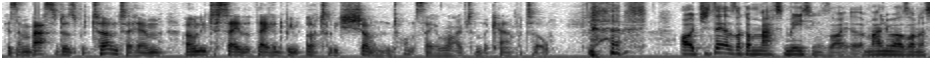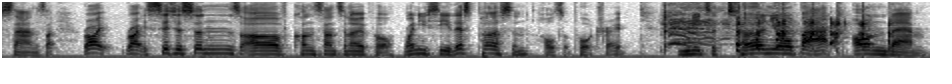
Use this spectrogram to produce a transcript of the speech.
His ambassadors returned to him, only to say that they had been utterly shunned once they arrived in the capital. Oh, do you think there's like a mass meeting? It's like Emmanuel's on a stand. It's like, right, right, citizens of Constantinople. When you see this person holds a portrait, you need to turn your back on them.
